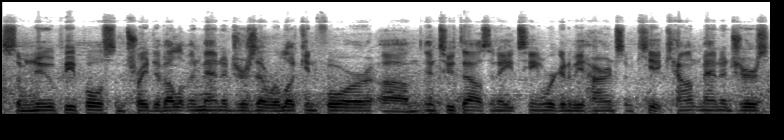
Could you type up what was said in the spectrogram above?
some new people, some trade development managers that we're looking for. Um, in 2018, we're going to be hiring some key account managers.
